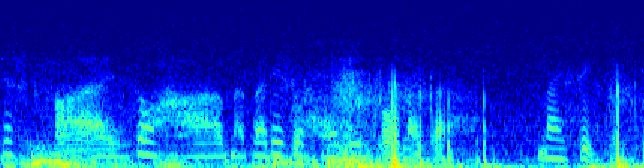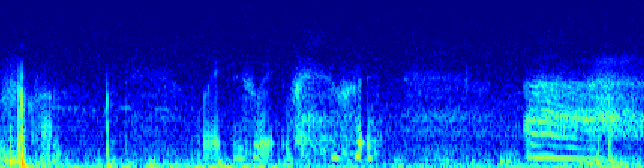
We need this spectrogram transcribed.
just oh it's so hard, my body is so heavy. Oh my god, my feet keep cramp. Wait, wait, wait, wait. Ah.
